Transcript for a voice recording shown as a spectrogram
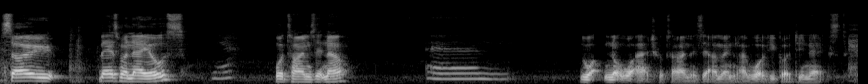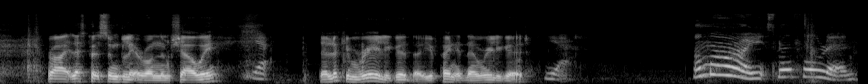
so, there's my nails. Yeah. What time is it now? What, not what actual time is it? I mean, like, what have you got to do next? Right, let's put some glitter on them, shall we? Yeah. They're looking really good though. You've painted them really good. Yeah. Oh my! It's not falling.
